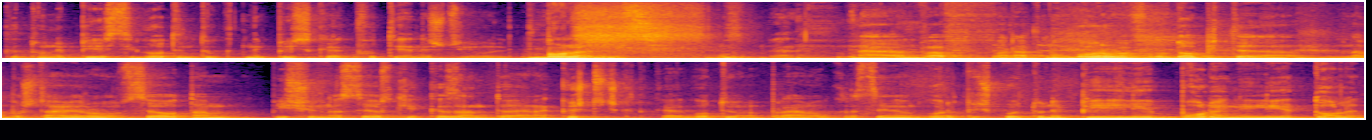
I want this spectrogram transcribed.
като не пиеш си готин, тук не пиеш какво ти е нещо има ли ти. болен си. На, в Ратногор, в Родопите на, на баща ми родно село, там пише на селския казан, той е една къщичка, така готино направена, украсена, отгоре пише, който не пие или е болен, или е долен.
